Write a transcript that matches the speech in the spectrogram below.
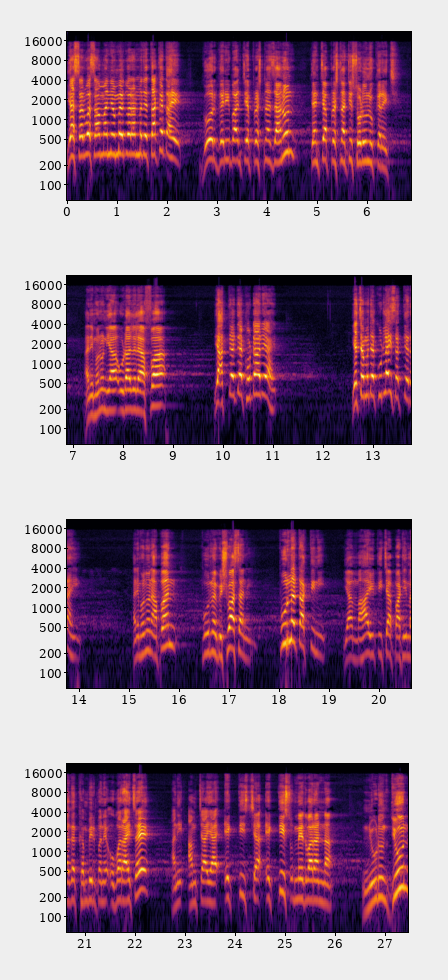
या सर्वसामान्य उमेदवारांमध्ये ताकद आहे गोरगरिबांचे प्रश्न जाणून त्यांच्या प्रश्नाची सोडवणूक करायची. आणि म्हणून या उडालेल्या अफवा या अत्यंत खोटारे आहेत. याच्यामध्ये कुठलाही सत्य नाही. आणि म्हणून आपण पूर्ण विश्वासाने पूर्ण ताकदीने या महायुतीच्या पाठीमागं खंबीरपणे उभं राहायचंय आणि आमच्या या एकतीसच्या एकतीस उमेदवारांना निवडून देऊन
